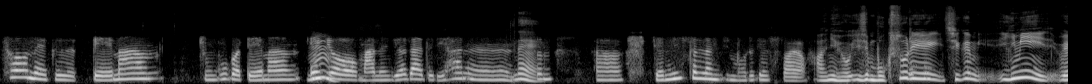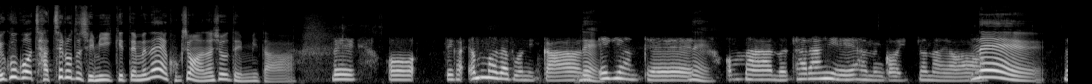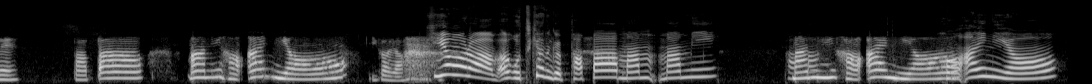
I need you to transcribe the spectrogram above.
처음에 그, 대만, 중국어 대만, 음. 애교 음. 많은 여자들이 하는, 네. 좀, 아, 재미있을런지 모르겠어요. 아니요. 이제 목소리 지금 이미 외국어 자체로도 재미있기 때문에 걱정 안 하셔도 됩니다. 네. 어, 제가 엄마다 보니까 네. 애기한테 네. 엄마 너 사랑해 하는 거 있잖아요. 네. 네. 빠빠 마미 하 아니요 이거요. 귀여워라. 아, 어떻게 하는 거예요? 빠빠 맘 마미 마미 하 아니요. 하 아니요.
